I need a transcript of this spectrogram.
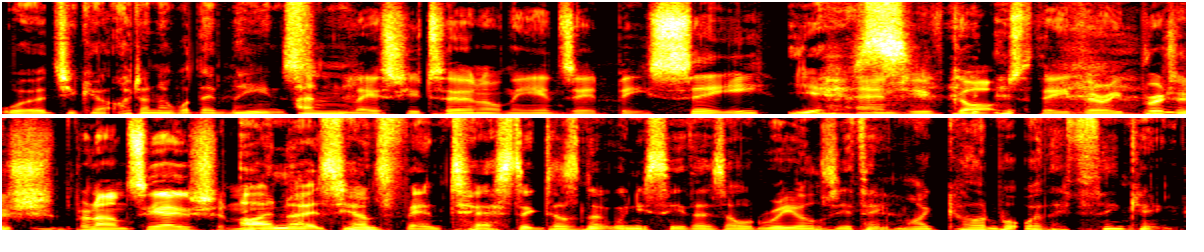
words, you go, I don't know what that means. Unless you turn on the NZBC yes. and you've got the very British pronunciation. I know, it sounds fantastic, doesn't it? When you see those old reels, you think, my God, what were they thinking?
